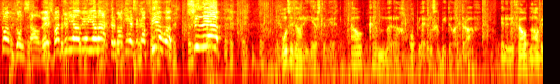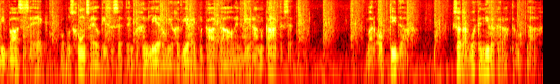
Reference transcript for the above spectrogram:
Kom Gonsalves, wat doen jy alweer hier agter? Maak eers 'n kafee oop. Sleep. Ons het daardie eerste week elke middag opleidingsgebied toe gedraf en in die veld naby die basis se hek op ons grondseiltjies gesit en begin leer om jou geweer uitmekaar te haal en weer aan mekaar te sit. Maar op die dag sou daar ook 'n nuwe karakter opdaag.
